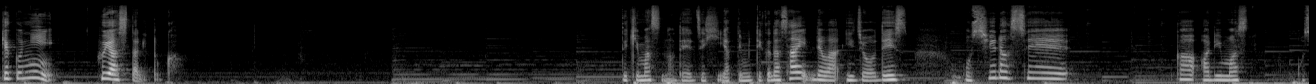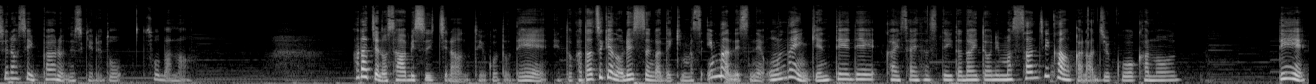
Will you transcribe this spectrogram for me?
逆に増やしたりとかできますのでぜひやってみてくださいでは以上ですお知らせがあります。お知らせいっぱいあるんですけれど、そうだな。アラチェのサービス一覧ということで、えっと、片付けのレッスンができます。今ですね、オンライン限定で開催させていただいております。3時間から受講可能で、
